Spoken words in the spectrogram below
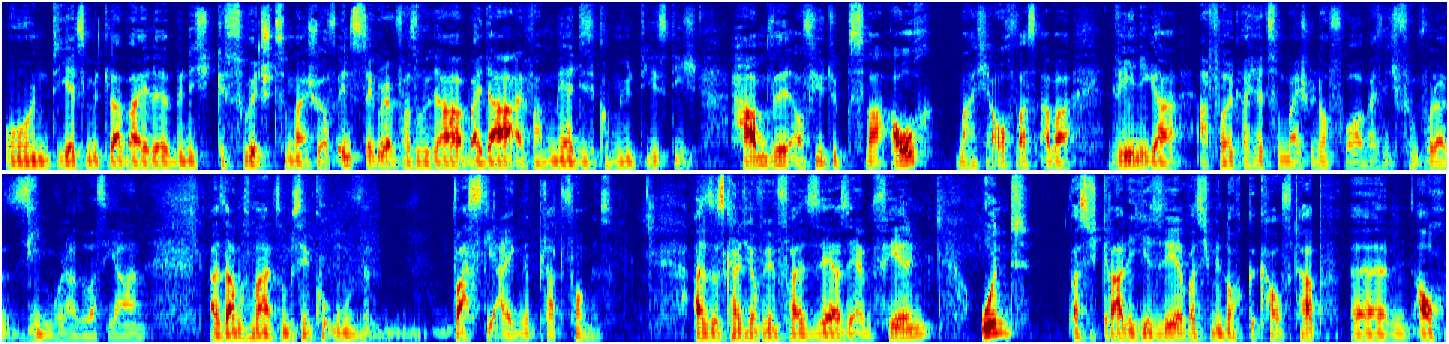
Und jetzt mittlerweile bin ich geswitcht zum Beispiel auf Instagram, versuche da, weil da einfach mehr diese Communities, die ich haben will. Auf YouTube zwar auch, mache ich ja auch was, aber weniger erfolgreich als zum Beispiel noch vor, weiß nicht, fünf oder sieben oder sowas Jahren. Also da muss man halt so ein bisschen gucken, was die eigene Plattform ist. Also das kann ich auf jeden Fall sehr, sehr empfehlen. Und was ich gerade hier sehe, was ich mir noch gekauft habe, ähm, auch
